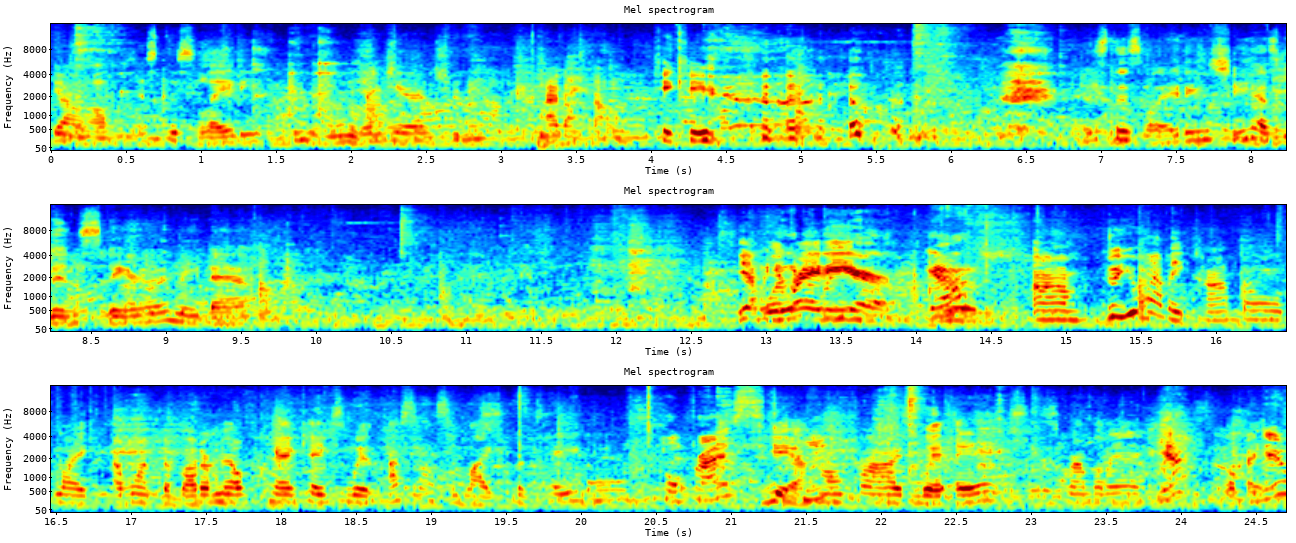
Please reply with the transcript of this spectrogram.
Y'all, is this lady in here? I don't know. Keke. is this lady? She has been staring me down. Yeah, we're ready. here. Yeah? Yes. Um, do you have a combo? Like, I want the buttermilk pancakes with, I saw some like potatoes. Whole fries? Yeah, home fries with eggs, scrambled eggs. Yeah, Okay. I do.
